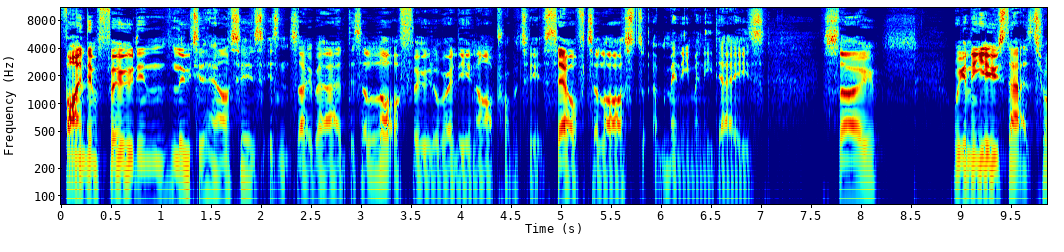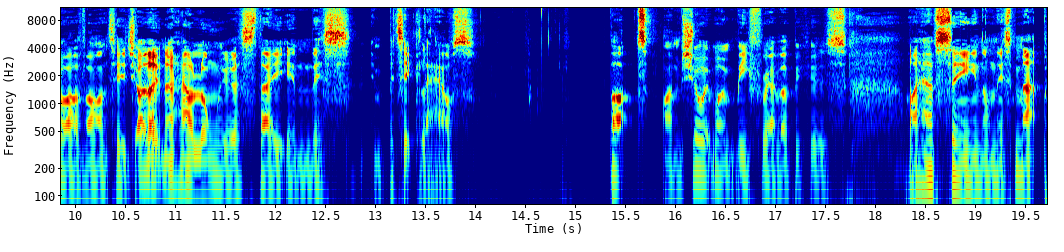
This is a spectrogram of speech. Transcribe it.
finding food in looted houses isn't so bad. There's a lot of food already in our property itself to last many, many days. So we're going to use that to our advantage. I don't know how long we're going to stay in this in particular house, but I'm sure it won't be forever because I have seen on this map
